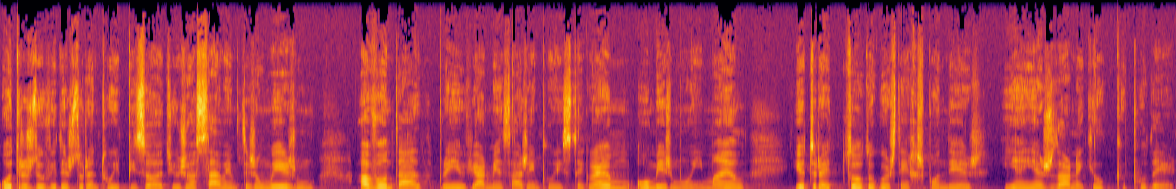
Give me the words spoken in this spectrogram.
outras dúvidas durante o episódio, já sabem, estejam mesmo à vontade para enviar mensagem pelo Instagram ou mesmo um e-mail eu terei todo o gosto em responder e em ajudar naquilo que puder.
